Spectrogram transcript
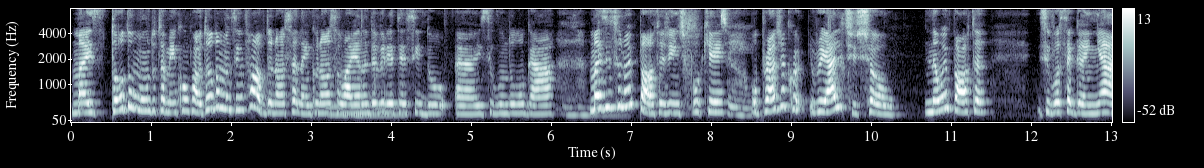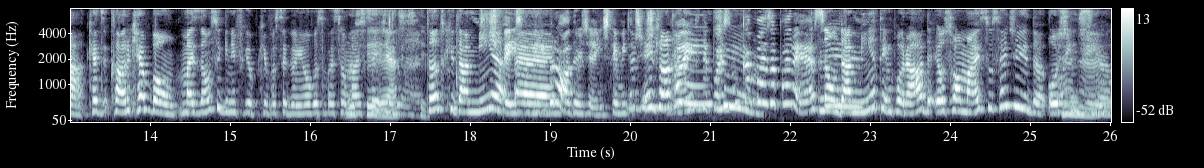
Mas todo mundo também concorda. Todo mundo sempre falava do nosso elenco. Nossa, Uhum. Laiana deveria ter sido é, em segundo lugar. Mas isso não importa, gente, porque Sim. o Project Reality Show não importa se você ganhar. Quer dizer, claro que é bom, mas não significa porque você ganhou, você vai ser o mais Você é sucedido. assim. Tanto que da A minha. gente fez é, Big Brother, gente. Tem muita gente que ganha Exatamente. que depois nunca mais aparece. Não, da minha temporada, eu sou a mais sucedida hoje em dia.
